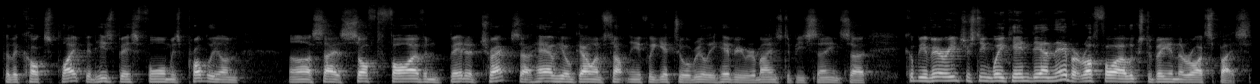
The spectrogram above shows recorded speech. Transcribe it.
for the Cox Plate, but his best form is probably on, uh, say, a soft five and better track. So how he'll go on something if we get to a really heavy remains to be seen. So could be a very interesting weekend down there. But Rothfire looks to be in the right space.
